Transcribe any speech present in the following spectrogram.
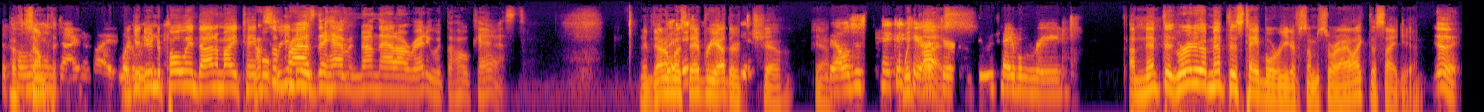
Napoleon something. Dynamite? We one can do week? Napoleon Dynamite table. I'm table. We do- surprised they haven't done that already with the whole cast. They've done But almost it's- every other show. Yeah. They'll just pick a With character us. do a table read. A Memphis. We're gonna do a Memphis table read of some sort. I like this idea. Do it.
